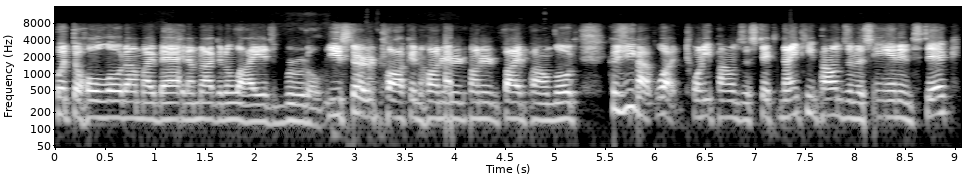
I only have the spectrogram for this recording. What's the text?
Put the whole load on my back and i'm not going to lie it's brutal. You start talking 100 105 pound loads because you got what 20 pounds of stick 19 pounds in a stand and stick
